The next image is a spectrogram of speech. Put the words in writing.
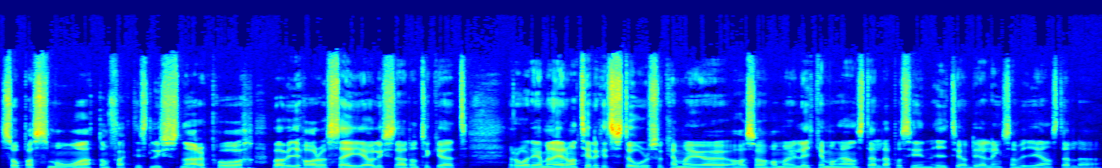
så pass små att de faktiskt lyssnar på vad vi har att säga och lyssnar, de tycker att råd, jag menar, är man tillräckligt stor så, kan man ju, så har man ju lika många anställda på sin it-avdelning som vi är anställda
